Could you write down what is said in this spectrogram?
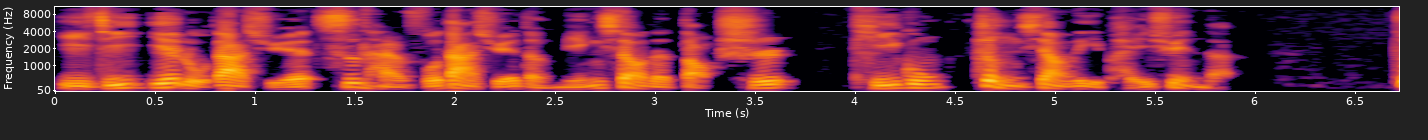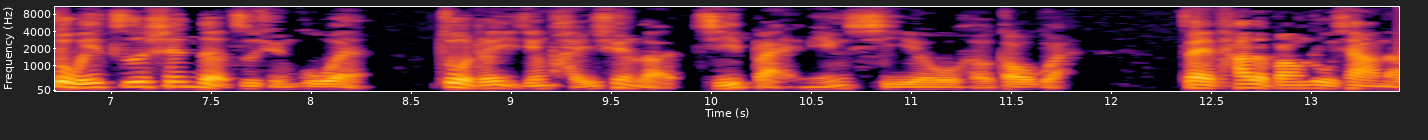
以及耶鲁大学、斯坦福大学等名校的导师提供正向力培训的。作为资深的咨询顾问。作者已经培训了几百名 CEO 和高管，在他的帮助下呢，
